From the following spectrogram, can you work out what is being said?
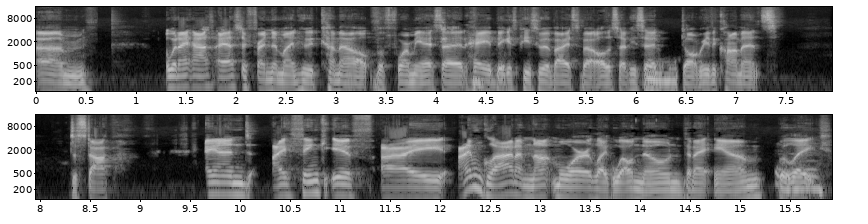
um when I asked I asked a friend of mine who had come out before me. I said, "Hey, biggest piece of advice about all this stuff." He said, mm. "Don't read the comments. Just stop." And I think if I I'm glad I'm not more like well known than I am, but mm. like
